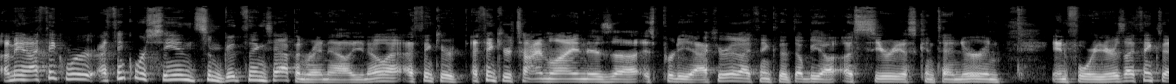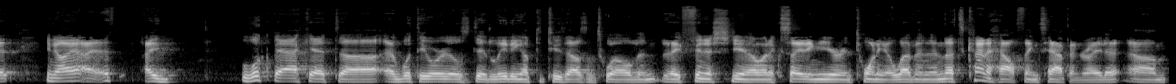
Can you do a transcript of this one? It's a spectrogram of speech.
I mean, I think we're I think we're seeing some good things happen right now. You know, I, I think your I think your timeline is uh, is pretty accurate. I think that there'll be a, a serious contender in in four years. I think that you know I I, I look back at uh, at what the Orioles did leading up to 2012, and they finished you know an exciting year in 2011, and that's kind of how things happen, right? Um,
